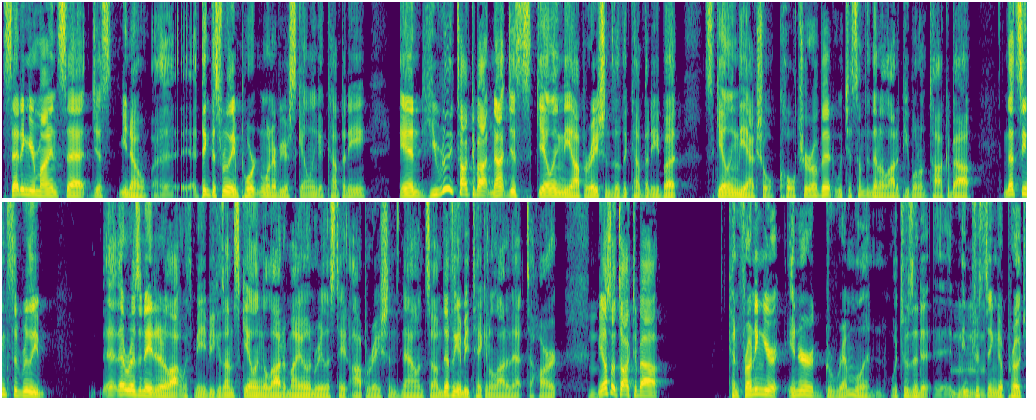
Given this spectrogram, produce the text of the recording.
setting your mindset, just, you know, uh, I think that's really important whenever you're scaling a company. And he really talked about not just scaling the operations of the company, but scaling the actual culture of it, which is something that a lot of people don't talk about. And that seems to really that resonated a lot with me because I'm scaling a lot of my own real estate operations now, and so I'm definitely gonna be taking a lot of that to heart. Mm. We also talked about confronting your inner gremlin, which was an, an mm. interesting approach,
